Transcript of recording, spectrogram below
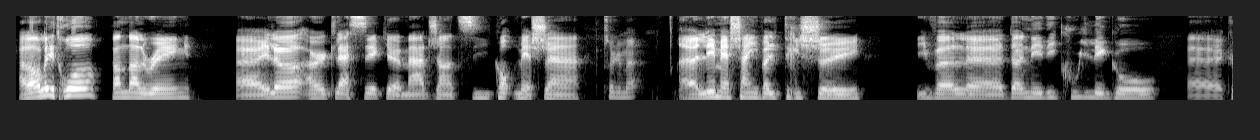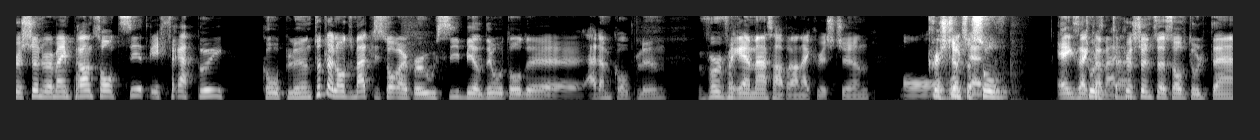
Alors, les trois rentrent dans le ring. Euh, et là, un classique euh, match gentil contre méchant. Absolument. Euh, les méchants, ils veulent tricher. Ils veulent euh, donner des coups illégaux. Euh, Christian veut même prendre son titre et frapper Copeland. Tout le long du match, l'histoire un peu aussi buildée autour de euh, Adam Copeland. Veut vraiment s'en prendre à Christian. On- Christian se sauve. Exactement. Tout le temps. Christian se sauve tout le temps.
